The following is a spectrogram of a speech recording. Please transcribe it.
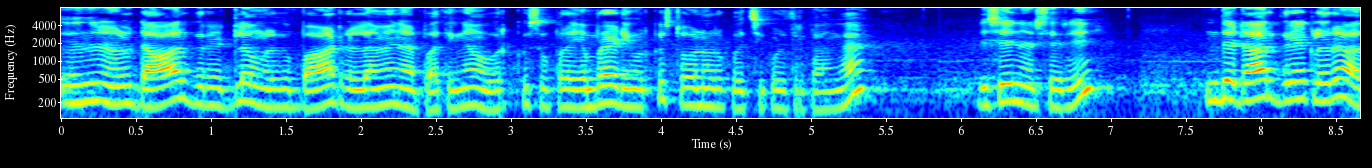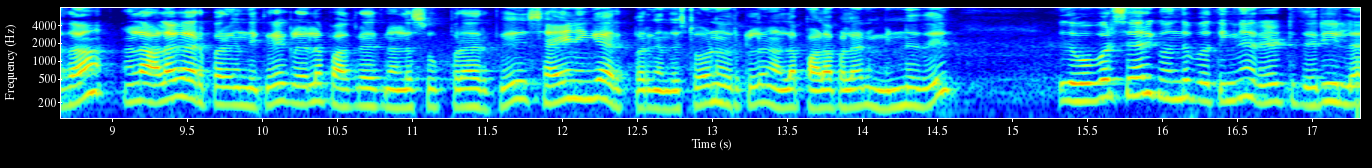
இது வந்து நல்லா டார்க் ரெட்டில் உங்களுக்கு பார்டர் எல்லாமே நான் பார்த்தீங்கன்னா ஒர்க்கு சூப்பராக எம்ப்ராய்டிங் ஒர்க்கு ஸ்டோன் ஒர்க் வச்சு கொடுத்துருக்காங்க. டிசைனர் சரி. இந்த டார்க் கிரே கலரும் அதான் நல்லா அழகாக இருப்பாருங்க இந்த கிரே கலரில் பார்க்குறதுக்கு நல்லா சூப்பராக இருக்குது ஷைனிங்காக இருக்கு பாருங்கள் இந்த ஸ்டோன் ஒர்க்கில் நல்லா பல பலன்னு மின்னுது. இது ஒவ்வொரு சேரீக்கு வந்து பார்த்திங்கன்னா ரேட்டு தெரியல.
